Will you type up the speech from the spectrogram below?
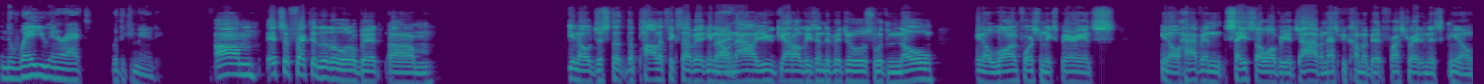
and the way you interact with the community? um it's affected it a little bit um you know just the the politics of it you know Right. now you got all these individuals with no you know law enforcement experience you know having say so over your job and that's become a bit frustrating it's you know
